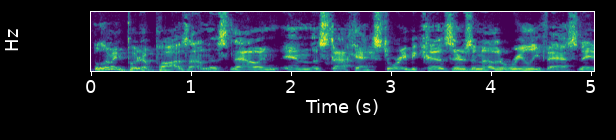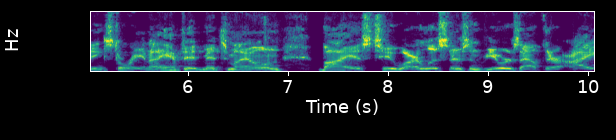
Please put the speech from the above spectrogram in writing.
Well, let me put a pause on this now in, in the StockX story because there's another really fascinating story. And I have to admit to my own bias to our listeners and viewers out there. I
